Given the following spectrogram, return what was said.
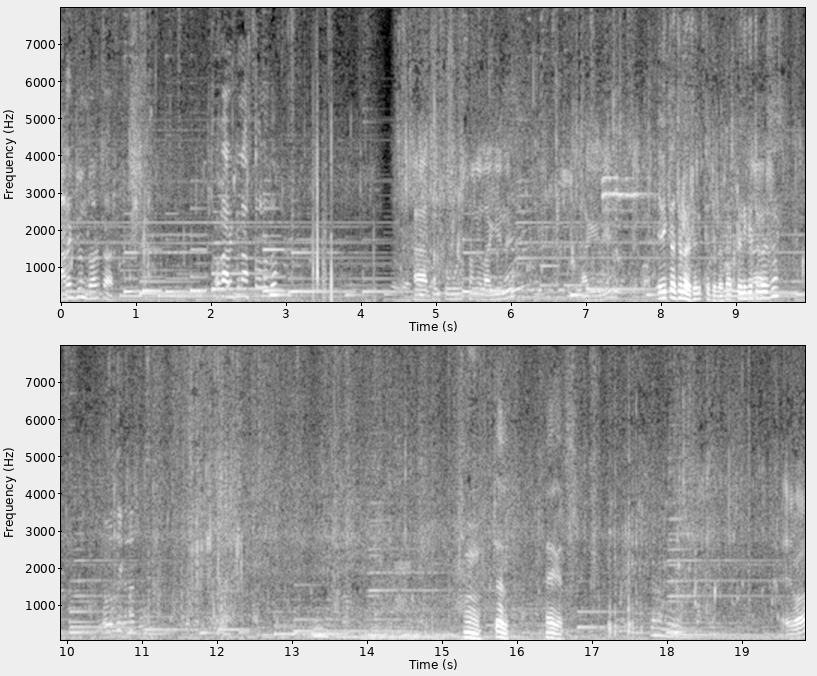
আরেকজন দরকার। আরেকজন আসতে হলো তো। হ্যাঁ তুই কোমরের সঙ্গে লাগিয়ে নে। লাগিয়ে এদিকটা চলে আসো এদিকটা চলে আসো একটা এদিকে চলে আসো। হুম চল হয়ে গেছে। এবার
